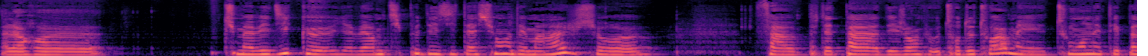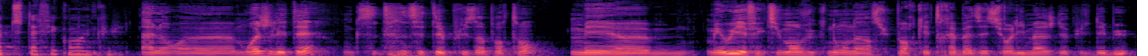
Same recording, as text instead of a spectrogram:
Alors, tu m'avais dit qu'il y avait un petit peu d'hésitation au démarrage sur. euh, Enfin, peut-être pas des gens autour de toi, mais tout le monde n'était pas tout à fait convaincu. Alors, euh, moi, je l'étais, donc c'était le plus important. Mais, euh, mais oui, effectivement, vu que nous, on a un support qui est très basé sur l'image depuis le début,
